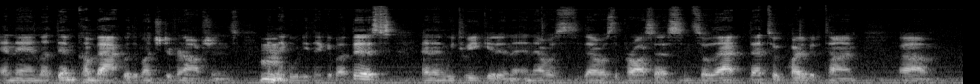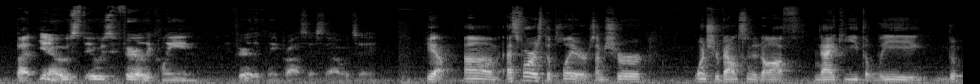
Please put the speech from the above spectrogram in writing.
and then let them come back with a bunch of different options Hmm. and think what do you think about this, and then we tweak it, and, and that was that was the process, and so that that took quite a bit of time, um, but you know it was it was fairly clean fairly clean process, though, I would say. Yeah. Um, as far as the players, I'm sure once you're bouncing it off Nike, the league, the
